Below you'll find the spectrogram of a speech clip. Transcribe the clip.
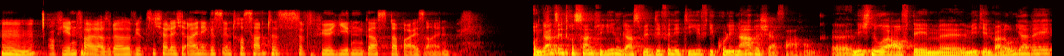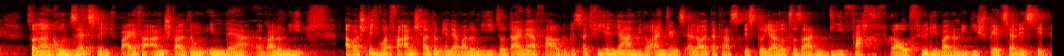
Mhm, auf jeden Fall. Also da wird sicherlich einiges Interessantes für jeden Gast dabei sein. Und ganz interessant für jeden Gast wird definitiv die kulinarische Erfahrung. Äh, nicht nur auf dem äh, Medien Wallonia Day, sondern grundsätzlich bei Veranstaltungen in der Wallonie. Aber Stichwort Veranstaltung in der Wallonie, so deine Erfahrung. Du bist seit vielen Jahren, wie du eingangs erläutert hast, bist du ja sozusagen die Fachfrau für die Wallonie, die Spezialistin.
